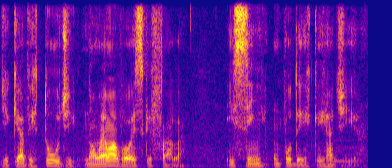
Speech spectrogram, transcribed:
de que a virtude não é uma voz que fala, e sim um poder que irradia.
